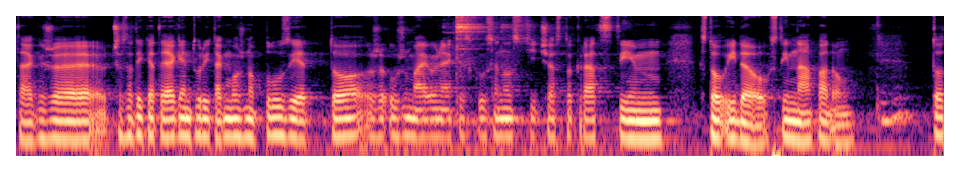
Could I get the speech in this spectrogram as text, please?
Takže čo sa týka tej agentúry, tak možno plus je to, že už majú nejaké skúsenosti častokrát s tým, s tou ideou, s tým nápadom. Mm-hmm. To,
